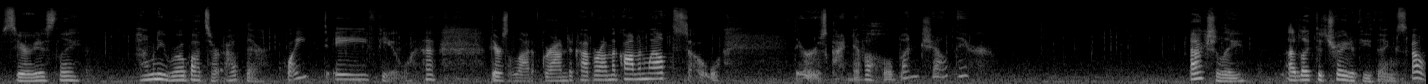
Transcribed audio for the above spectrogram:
Seriously? How many robots are out there? Quite a few. There's a lot of ground to cover on the Commonwealth, so there's kind of a whole bunch out there. Actually, I'd like to trade a few things. Oh,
